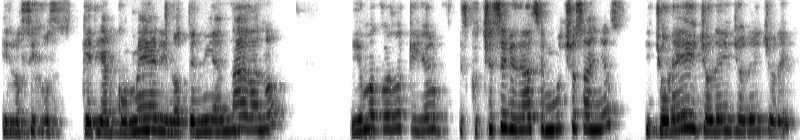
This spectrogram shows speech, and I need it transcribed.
y los hijos querían comer y no tenían nada, ¿no? Y yo me acuerdo que yo escuché ese video hace muchos años y lloré y lloré y lloré y lloré.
